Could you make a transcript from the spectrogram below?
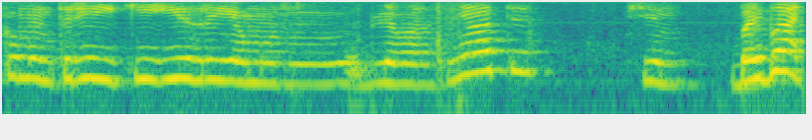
коментарі, які ігри я можу для вас зняти. Всім бай-бай!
